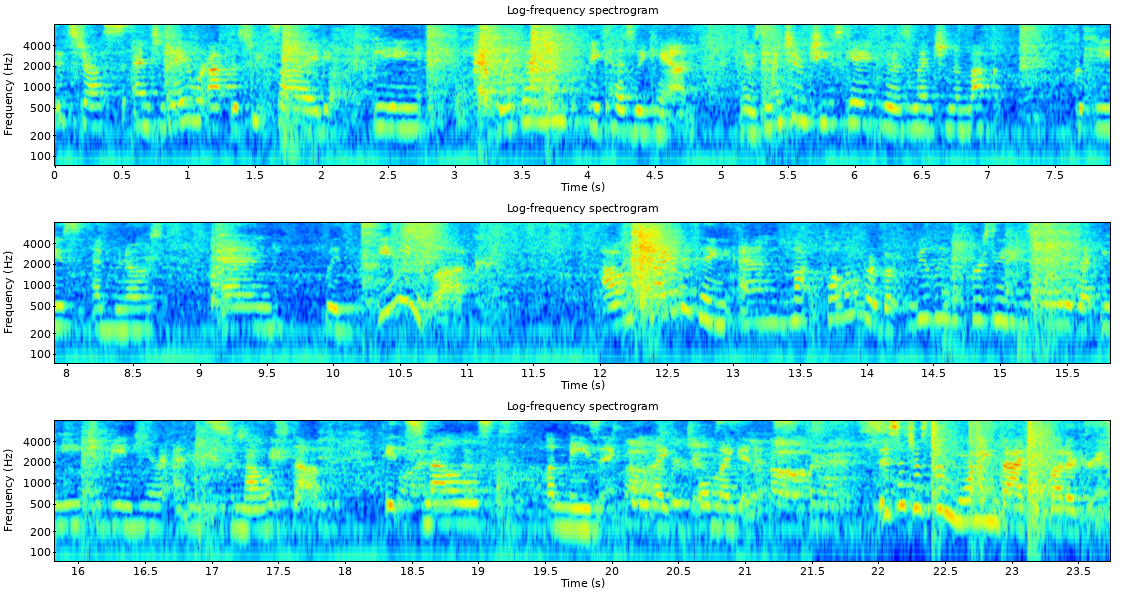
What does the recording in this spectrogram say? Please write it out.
it's Jess, and today we're at the sweet side eating everything because we can. There's a mention of cheesecake, there's a mention of mac cookies, and who knows. And with any luck, I will try everything and not fall over, but really the first thing I need to say is that you need to be in here and smell stuff. It smells amazing. Like, oh my goodness. This is just the morning bag of buttercream.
